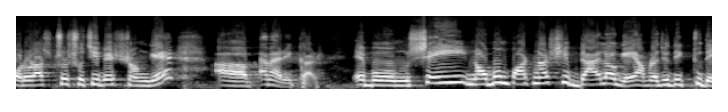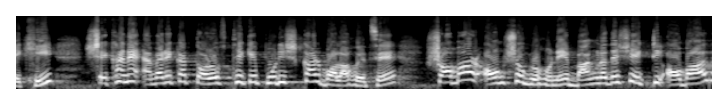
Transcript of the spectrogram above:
পররাষ্ট্র সচিবের সঙ্গে আমেরিকার। এবং সেই নবম পার্টনারশিপ ডায়ালগে আমরা যদি একটু দেখি, সেখানে আমেরিকার তরফ থেকে পরিষ্কার বলা হয়েছে, সবার অংশগ্রহণে বাংলাদেশে একটি অবাধ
